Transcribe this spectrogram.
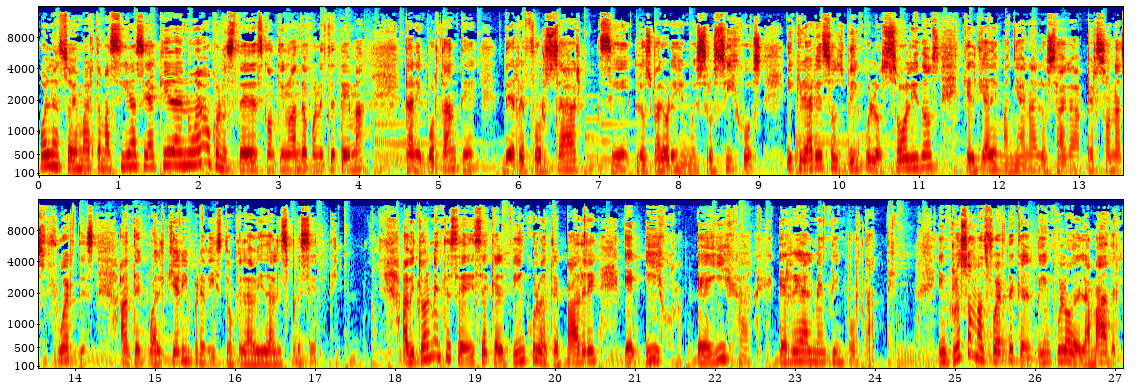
Hola, soy Marta Macías y aquí de nuevo con ustedes continuando con este tema tan importante de reforzar ¿sí? los valores en nuestros hijos y crear esos vínculos sólidos que el día de mañana los haga personas fuertes ante cualquier imprevisto que la vida les presente. Habitualmente se dice que el vínculo entre padre e hija, e hija es realmente importante, incluso más fuerte que el vínculo de la madre,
